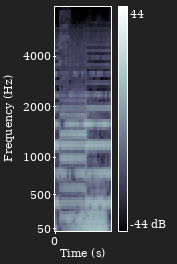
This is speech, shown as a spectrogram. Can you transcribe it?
Bye.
